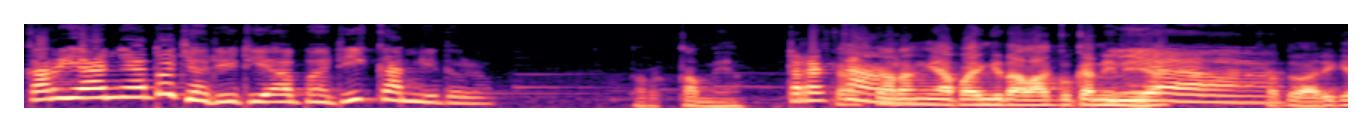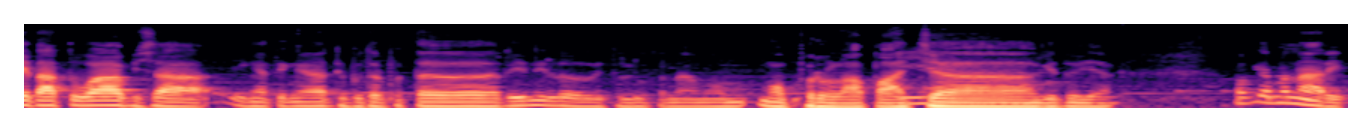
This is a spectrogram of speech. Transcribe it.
Karyanya tuh jadi diabadikan gitu loh, Terekam ya. Terekam. Sekarang apa yang kita lakukan ini ya. Iya. Satu hari kita tua bisa ingat-ingat diputer-puter ini loh dulu pernah ngobrol apa aja Iya. gitu ya. Oke menarik.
